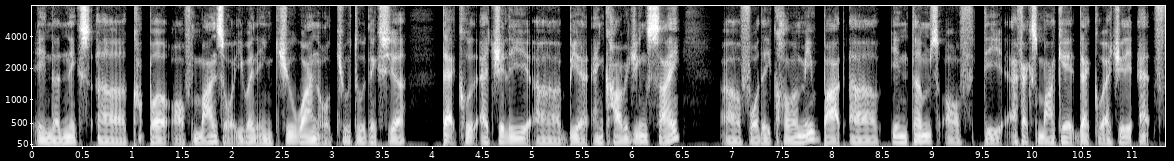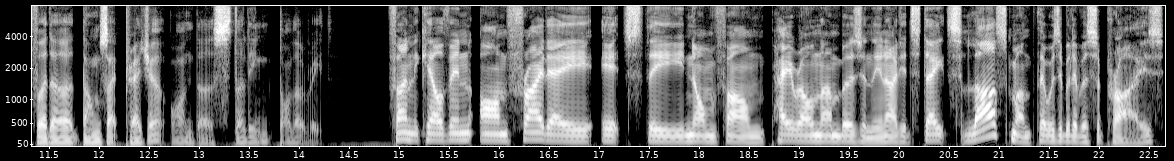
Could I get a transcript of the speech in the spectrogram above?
in the next uh, couple of months or even in Q1 or Q2 next year. That could actually be an encouraging sign uh, for the economy, but uh, in terms of the FX market, that could actually add further downside pressure on the sterling dollar rate. Finally, Kelvin, on Friday, it's the non farm payroll numbers in the United States. Last month, there was a bit of a surprise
